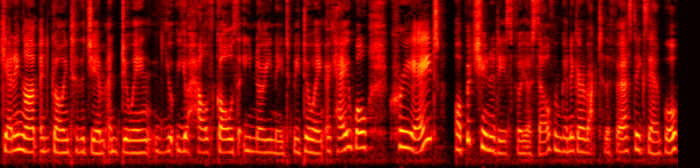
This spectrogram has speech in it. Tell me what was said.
getting up and going to the gym and doing your, your health goals that you know you need to be doing. Okay. Well, create opportunities for yourself. I'm going to go back to the first example.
